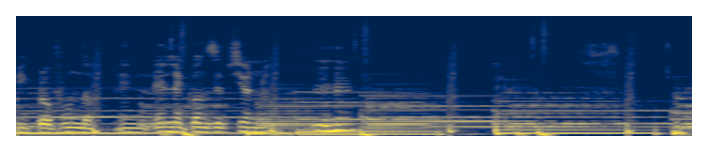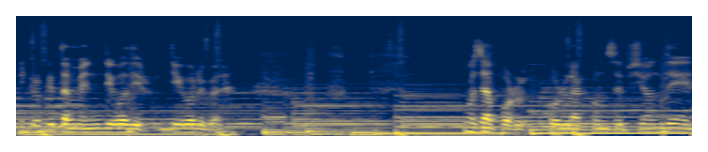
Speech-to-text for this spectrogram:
y, y profundo en, en la concepción, ¿no? Y creo que también Diego, Di- Diego Rivera. O sea, por, por la concepción de-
